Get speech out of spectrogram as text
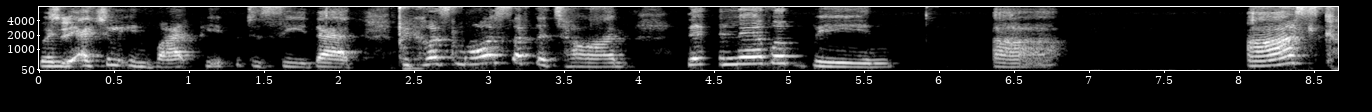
when we actually invite people to see that, because most of the time they've never been uh, asked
